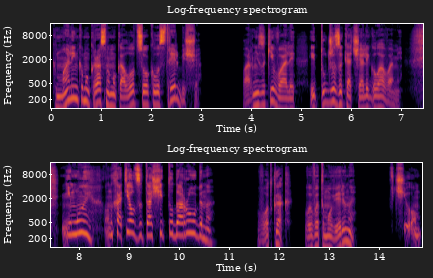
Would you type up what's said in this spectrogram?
К маленькому красному колодцу около стрельбища?» Парни закивали и тут же закачали головами. «Не мы, он хотел затащить туда Рубина». «Вот как? Вы в этом уверены?» «В чем?»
